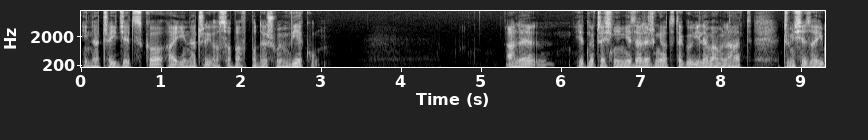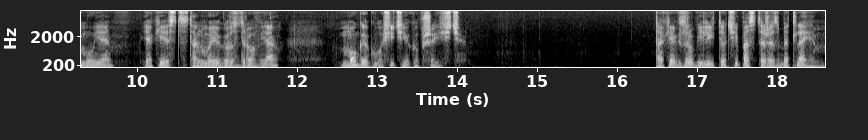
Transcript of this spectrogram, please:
inaczej dziecko, a inaczej osoba w podeszłym wieku. Ale jednocześnie, niezależnie od tego, ile mam lat, czym się zajmuję, jaki jest stan mojego zdrowia, mogę głosić Jego przyjście tak jak zrobili to ci pasterze z Betlejem.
